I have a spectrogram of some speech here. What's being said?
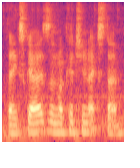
thanks, guys, and I'll catch you next time.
